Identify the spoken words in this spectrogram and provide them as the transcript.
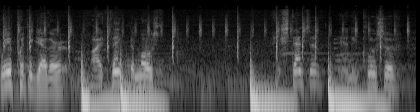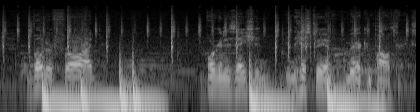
We have put together, I think, the most extensive and inclusive voter fraud organization in the history of American politics.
